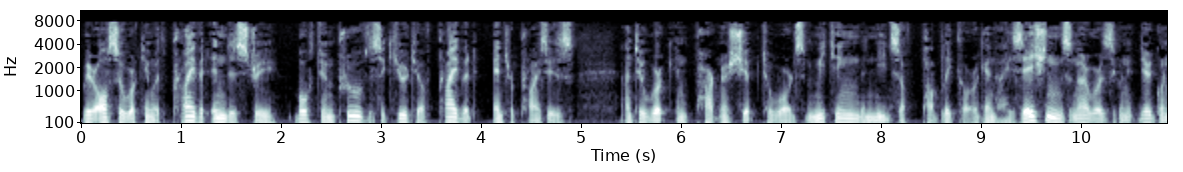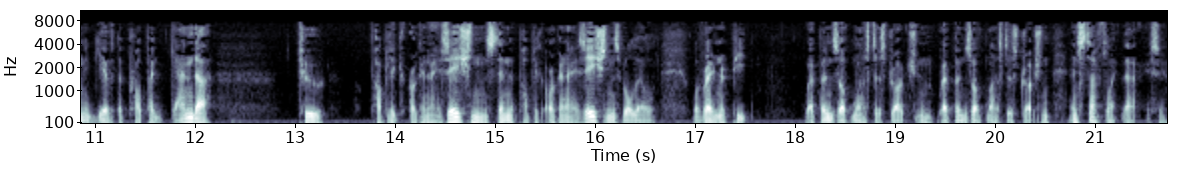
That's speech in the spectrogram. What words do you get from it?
We're also working with private industry both to improve the security of private enterprises and to work in partnership towards meeting the needs of public organizations. In other words, they're going to, they're going to give the propaganda to public organizations. Then the public organizations will, will, then repeat weapons of mass destruction, weapons of mass destruction, and stuff like that, you see.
